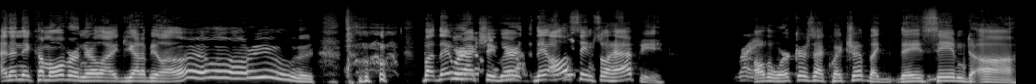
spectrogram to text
and then they come over and they're like, you got to be like, oh, hello, how are you? but they were actually very. They all seemed so happy right. all the workers at Kwik Trip, like they seemed uh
